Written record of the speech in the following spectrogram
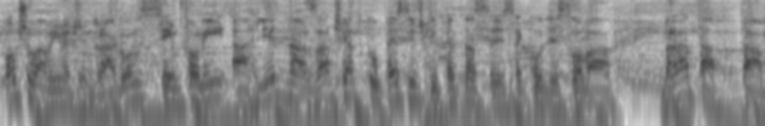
počúvam Imagine Dragons Symphony a hneď na začiatku pesničky 15 sekunde slova Brata tam.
